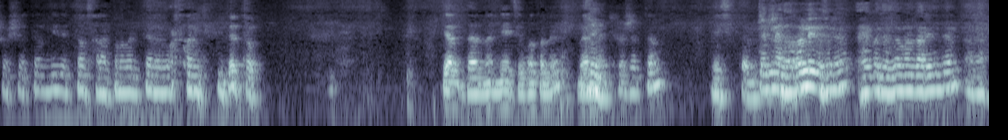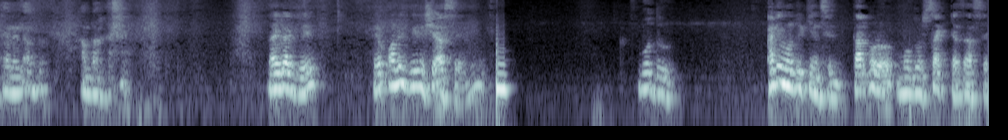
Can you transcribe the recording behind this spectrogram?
সর্ষের তেল নিজের তেল ছাড়া কোনো বাড়ি তেলের আমি দিত তেল তেল না নিয়েছি বোতলে। সর্ষের তেল তেল। গেছিল হ্যাঁ কথা আমার গাড়ি দেন আর তেলে আব্বার কাছে। তাই লাগবে অনেক জিনিসই আছে। মধু। খাঁটি মধু কিনছেন তারপরও মধুর চারটা আছে।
